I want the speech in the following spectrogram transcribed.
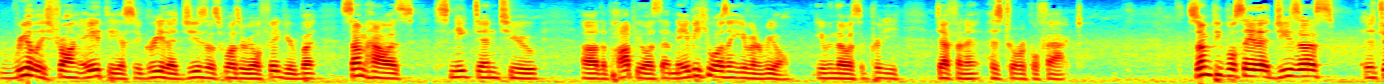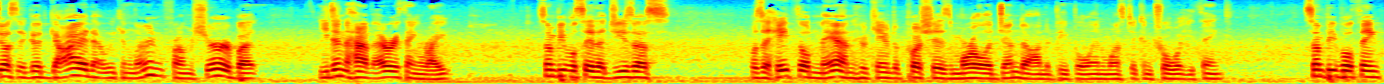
really strong atheists agree that Jesus was a real figure, but somehow it's sneaked into uh, the populace that maybe he wasn't even real, even though it's a pretty definite historical fact. Some people say that Jesus is just a good guy that we can learn from, sure, but he didn't have everything right. Some people say that Jesus was a hate filled man who came to push his moral agenda onto people and wants to control what you think. Some people think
